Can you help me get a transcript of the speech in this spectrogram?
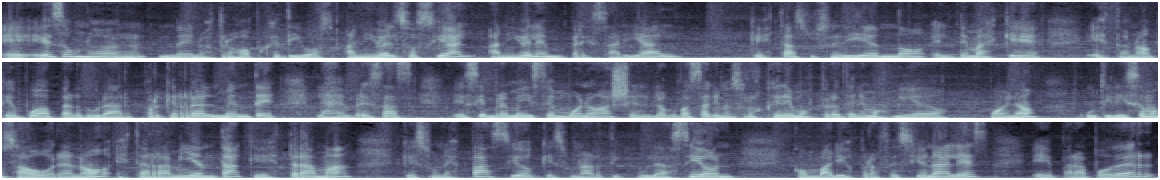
Eh, ese es uno de nuestros objetivos, a nivel social, a nivel empresarial, que está sucediendo. El tema es que esto, ¿no? Que pueda perdurar, porque realmente las empresas eh, siempre me dicen, bueno, Ayen, lo que pasa es que nosotros queremos, pero tenemos miedo. Bueno, utilicemos ahora, ¿no? Esta herramienta que es Trama, que es un espacio, que es una articulación con varios profesionales eh, para poder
